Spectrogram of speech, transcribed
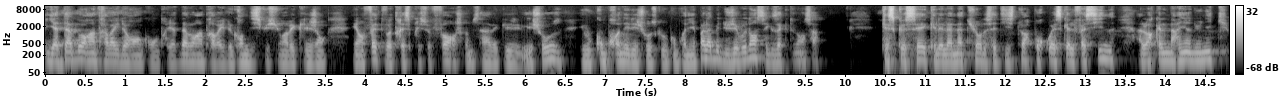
y a d'abord un travail de rencontre, il y a d'abord un travail de grande discussion avec les gens, et en fait votre esprit se forge comme ça avec les, choses, et vous comprenez les choses que vous compreniez pas. La bête du Gévaudan, c'est exactement ça. Qu'est-ce que c'est? Quelle est la nature de cette histoire? Pourquoi est-ce qu'elle fascine alors qu'elle n'a rien d'unique?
